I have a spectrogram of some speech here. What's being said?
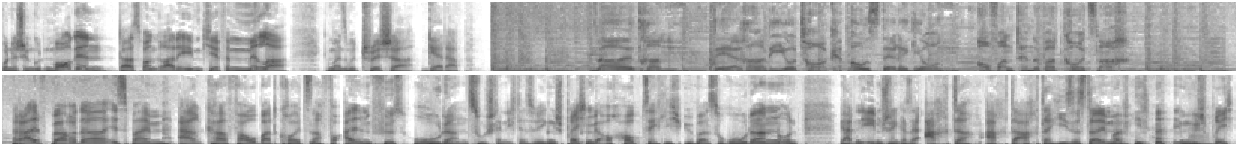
Wunderschönen guten Morgen. Das waren gerade eben Kiefer Miller gemeinsam mit Trisha Get Up. Nahe dran, der Radiotalk aus der Region auf Antenne Bad Kreuznach. Ralf Börder ist beim RKV Bad Kreuznach vor allem fürs Rudern zuständig. Deswegen sprechen wir auch hauptsächlich übers Rudern. Und wir hatten eben schon gesagt, Achter, Achter, Achter hieß es da immer wieder im Gespräch.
